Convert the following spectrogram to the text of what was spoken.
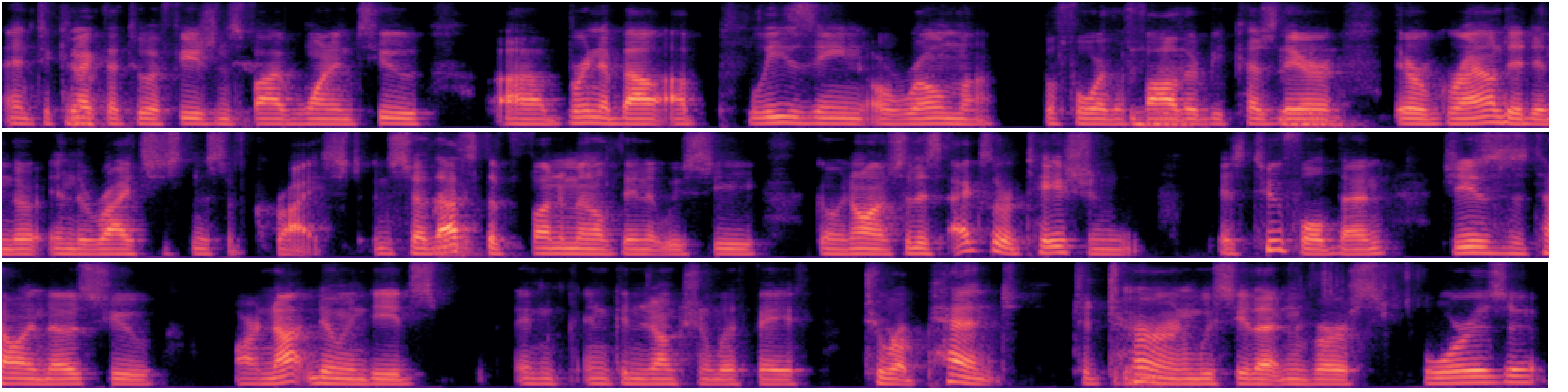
and to connect yeah. that to ephesians 5 1 and 2 uh, bring about a pleasing aroma before the mm-hmm. father because they're mm-hmm. they're grounded in the in the righteousness of christ and so that's right. the fundamental thing that we see going on so this exhortation is twofold then jesus is telling those who are not doing deeds in, in conjunction with faith to repent to turn yeah. we see that in verse four is it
